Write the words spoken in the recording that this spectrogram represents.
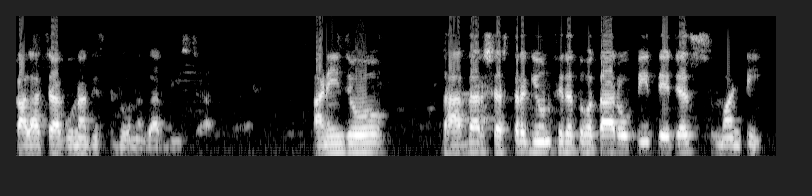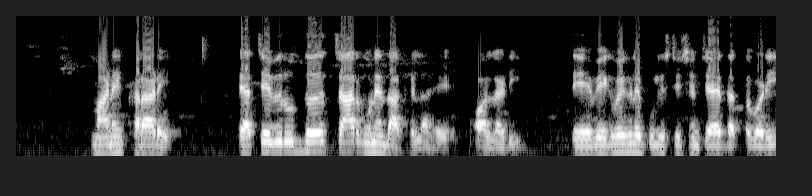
काळाचा गुन्हा दिसते दोन हजार वीसचा. आणि जो धारदार शस्त्र घेऊन फिरत होता आरोपी तेजस मांटी माणे खराडे त्याचे विरुद्ध चार गुन्हे दाखल आहे ऑलरेडी ते वेगवेगळे पोलीस स्टेशनचे आहेत दत्तवाडी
